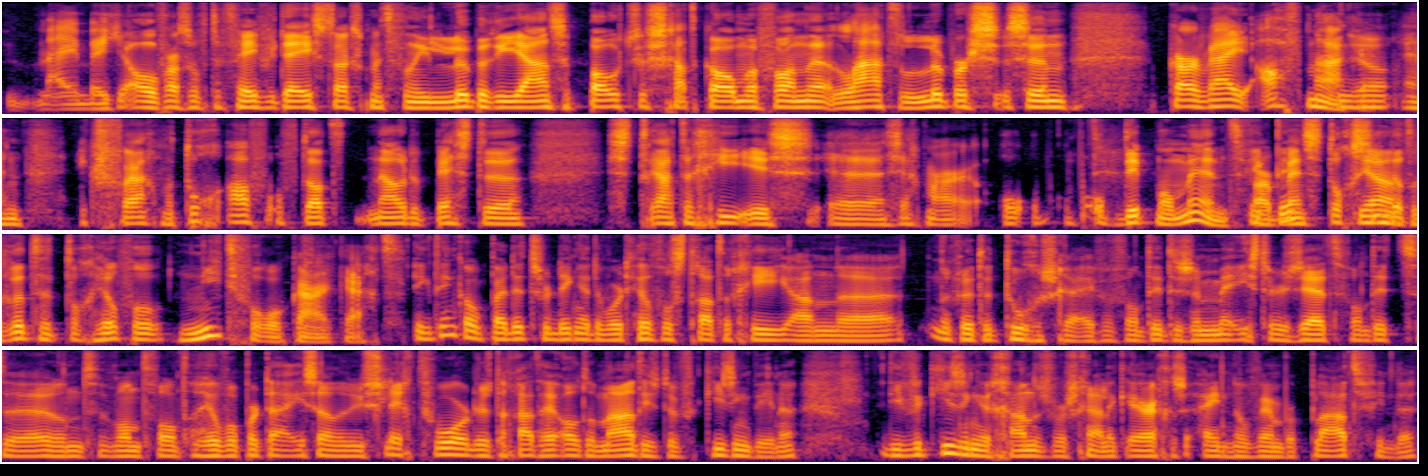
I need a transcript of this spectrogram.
mij een beetje over alsof de VVD straks met van die Lubberiaanse posters gaat komen van laat Lubbers zijn karwei afmaken. Ja. En ik vraag me toch af of dat nou de beste strategie is, eh, zeg maar, op, op, op dit moment. Waar denk- mensen toch zien ja. dat Rutte toch heel veel niet voor elkaar krijgt. Ik denk ook bij dit soort dingen, er wordt heel veel strategie aan eh, Rutte toegeschreven. Van dit is een meesterzet, van dit, eh, want, want, want heel veel partijen staan er nu slecht voor. Dus dan gaat hij automatisch de verkiezing winnen. Die verkiezingen gaan dus waarschijnlijk ergens eind november plaatsvinden.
